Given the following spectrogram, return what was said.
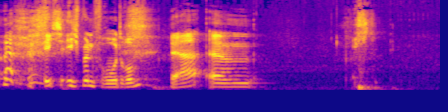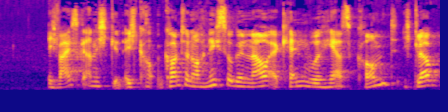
ich, ich bin froh drum. Ja, ähm, ich, ich weiß gar nicht, ich konnte noch nicht so genau erkennen, woher es kommt. Ich glaube,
